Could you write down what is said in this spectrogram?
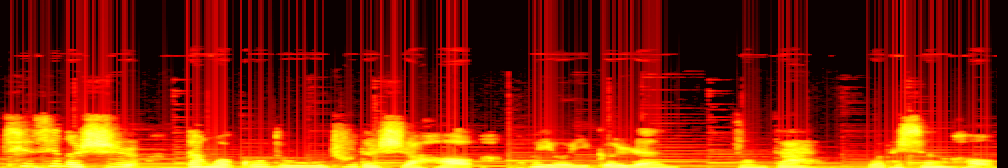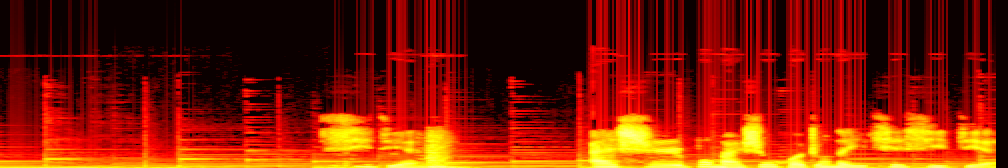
庆幸的是，当我孤独无助的时候，会有一个人总在我的身后。细节，爱是布满生活中的一切细节。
